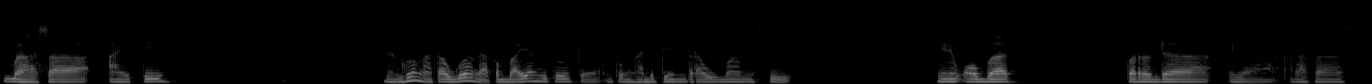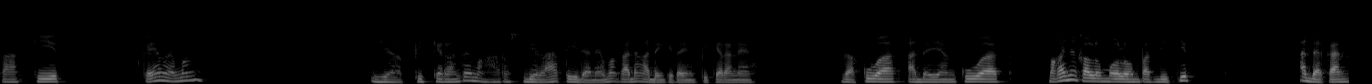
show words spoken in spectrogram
bahasa IT dan gue nggak tahu gue nggak kebayang gitu. Kayak untuk ngadepin trauma mesti minum obat pereda ya rasa sakit. Kayak memang ya pikiran tuh emang harus dilatih dan emang kadang ada yang kita yang pikirannya nggak kuat ada yang kuat. Makanya kalau mau lompat dikit ada kan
